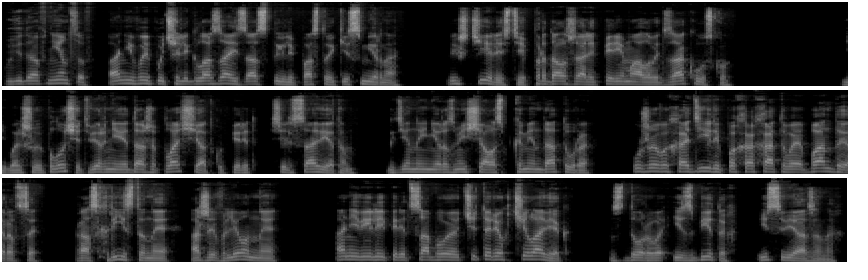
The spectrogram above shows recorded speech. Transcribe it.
Увидав немцев, они выпучили глаза и застыли по стойке смирно. Лишь челюсти продолжали перемалывать закуску. Небольшую площадь, вернее даже площадку перед сельсоветом, где ныне размещалась комендатура, уже выходили, похохатывая бандеровцы, расхристанные, оживленные. Они вели перед собой четырех человек, здорово избитых и связанных.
